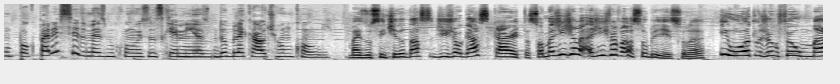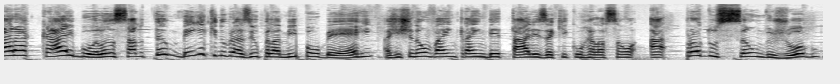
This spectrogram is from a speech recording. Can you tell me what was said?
um pouco parecido mesmo com os esqueminhas do Blackout Hong Kong. Mas no sentido das, de jogar as cartas só. Mas a gente, a gente vai falar sobre isso, né? E o outro jogo foi o Maracaibo, lançado também aqui no Brasil pela Meeple BR. A gente não vai entrar em detalhes aqui com relação à produção do jogo.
